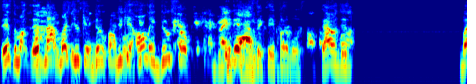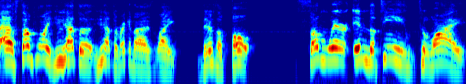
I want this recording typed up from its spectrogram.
There's, the, mo- there's not much you can 16 do. You can only do so. You can't He did have 16 fumbles. That was just. But at some point, you have to you have to recognize like there's a fault somewhere in the team to why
